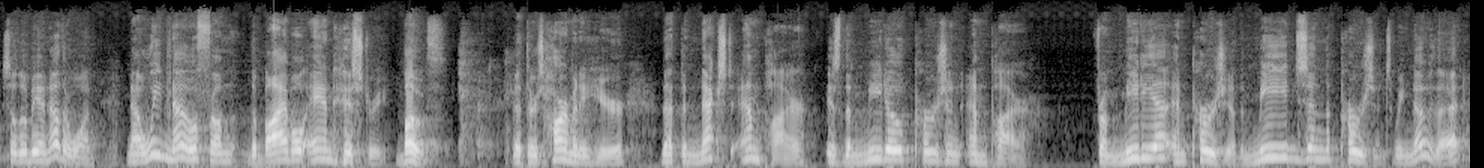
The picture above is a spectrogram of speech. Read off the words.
so there'll be another one. Now, we know from the Bible and history, both, that there's harmony here, that the next empire is the Medo Persian Empire. From Media and Persia, the Medes and the Persians. We know that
